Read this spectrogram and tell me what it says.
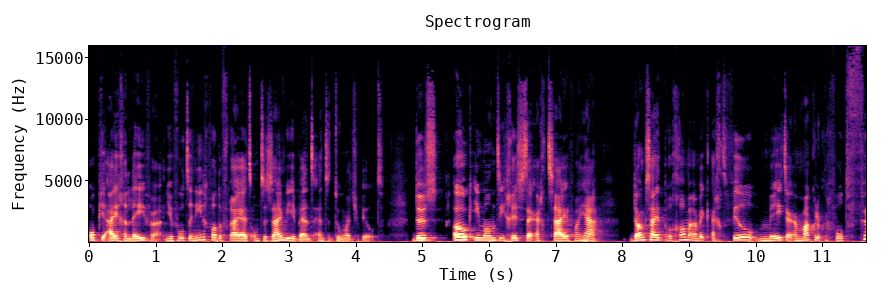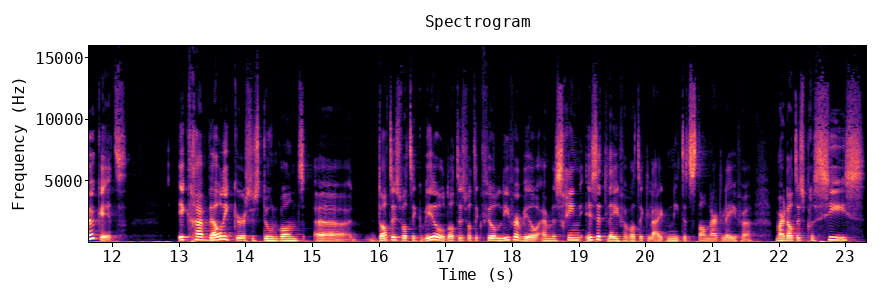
op je eigen leven. Je voelt in ieder geval de vrijheid om te zijn wie je bent en te doen wat je wilt. Dus ook iemand die gisteren echt zei van ja, dankzij het programma heb ik echt veel beter en makkelijker gevoeld. Fuck it. Ik ga wel die cursus doen, want uh, dat is wat ik wil. Dat is wat ik veel liever wil. En misschien is het leven wat ik leid niet het standaard leven. Maar dat is precies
